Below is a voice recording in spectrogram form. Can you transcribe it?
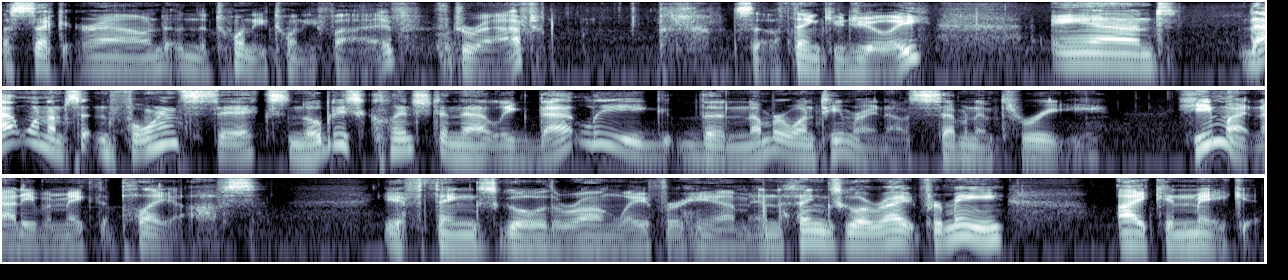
a second round in the 2025 draft. So thank you, Joey. And that one I'm sitting four and six. Nobody's clinched in that league. That league, the number one team right now is seven and three. He might not even make the playoffs if things go the wrong way for him. And things go right for me, I can make it.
